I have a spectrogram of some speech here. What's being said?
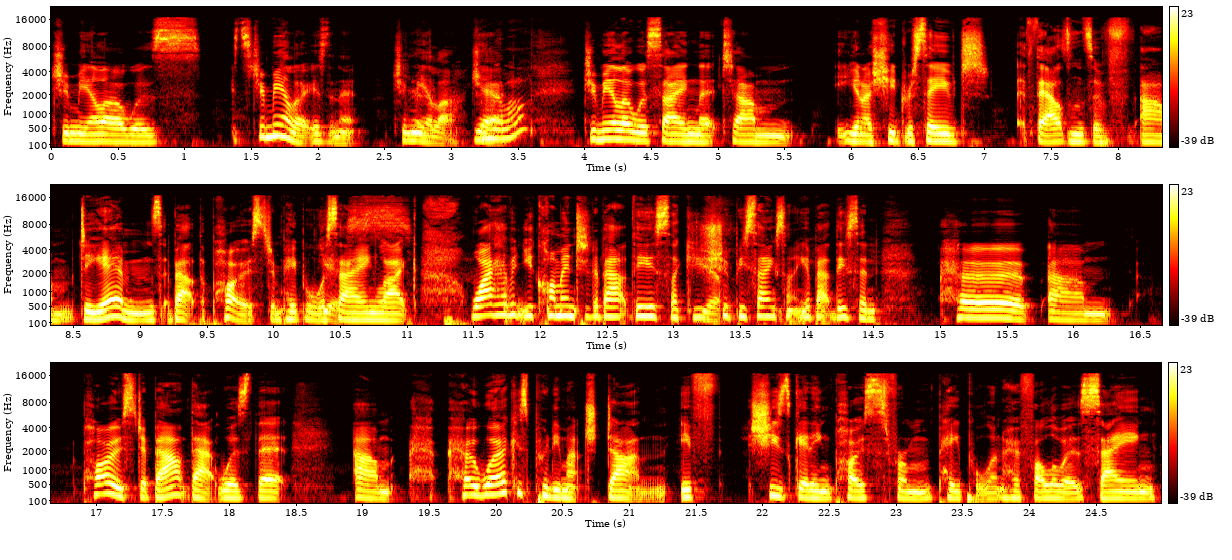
Jameela was. It's Jameela, isn't it? Jameela. Yeah. Jameela? Jameela was saying that, um, you know, she'd received thousands of um, DMs about the post, and people were saying, like, why haven't you commented about this? Like, you should be saying something about this. And her um, post about that was that um, her work is pretty much done if she's getting posts from people and her followers saying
